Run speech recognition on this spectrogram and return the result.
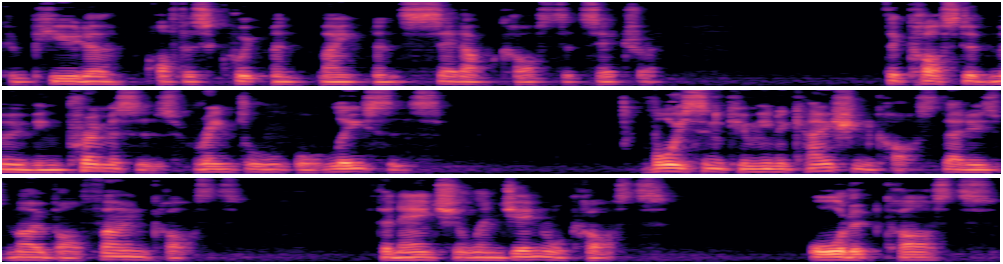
computer, office equipment, maintenance, setup costs, etc. The cost of moving premises, rental or leases. Voice and communication costs, that is, mobile phone costs, financial and general costs, audit costs,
